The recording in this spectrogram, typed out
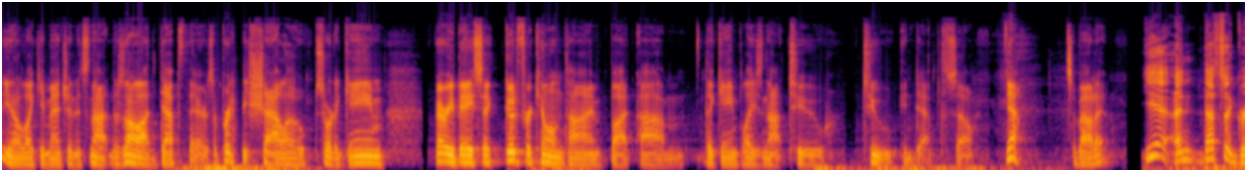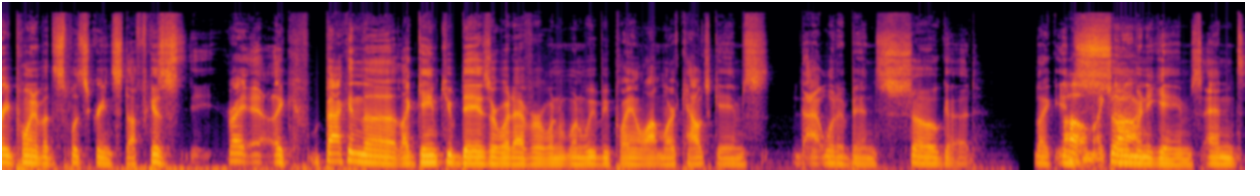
you know, like you mentioned, it's not. There's not a lot of depth there. It's a pretty shallow sort of game very basic, good for killing time, but um, the gameplay is not too too in depth. So yeah, that's about it. Yeah, and that's a great point about the split screen stuff because right, like back in the like GameCube days or whatever, when when we'd be playing a lot more couch games, that would have been so good, like in oh so God. many games, and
